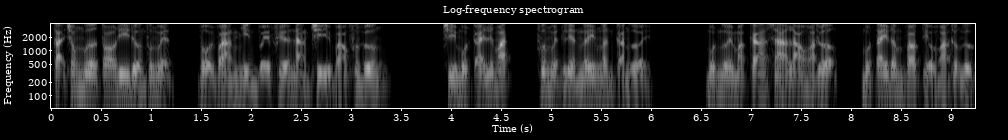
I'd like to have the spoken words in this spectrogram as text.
tại trong mưa to đi đường phương nguyệt, vội vàng nhìn về phía nàng chỉ vào phương hướng. Chỉ một cái liếc mắt, phương nguyệt liền ngây ngẩn cả người. Một người mặc cà sa lão hòa thượng, một tay đâm vào tiểu hòa thượng ngực,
